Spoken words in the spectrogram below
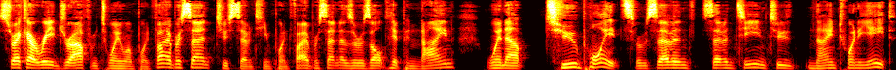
Strikeout rate dropped from 21.5% to 17.5% as a result. Hit pin 9 went up 2 points from 717 to 928.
